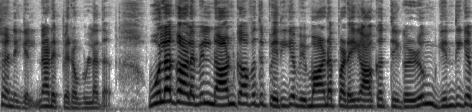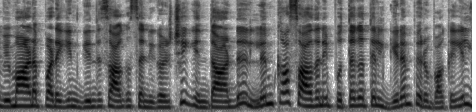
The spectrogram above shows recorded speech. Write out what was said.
சென்னையில் நடைபெறவுள்ளது. உலக அளவில் நான்காவது பெரிய விமானப்படையாக திகழும் இந்திய விமானப்படையின் இந்த சாகச நிகழ்ச்சி இந்த ஆண்டு லிம்கா சாதனை புத்தகத்தில் இடம்பெறும் வகையில்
